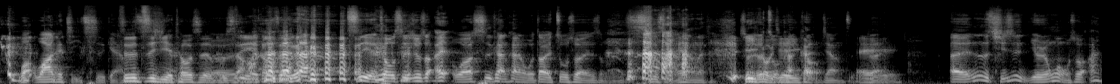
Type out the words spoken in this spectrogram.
挖挖个几次给他。是不是自己也偷吃了不少？自己也偷吃，就说哎、欸，我要试看看我到底做出来是什么，是什么样的，所以就做看看 这样子。对。欸呃，那其实有人问我说啊，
